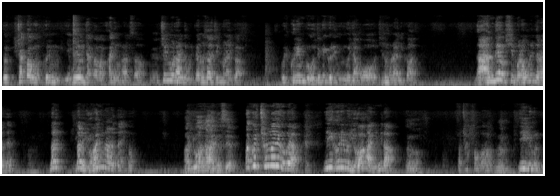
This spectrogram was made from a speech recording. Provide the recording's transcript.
그 작가가 그림 이구영 작가가 가지고 나서 예. 질문하는데 우리 변호사가 질문하니까 그 그림 그 어떻게 그린 거냐고 질문하니까 난데없이 뭐라고 그런 줄 아세요? 나는 나는 유한 줄 알았다니까. 아 유아가 아니었어요? 아, 그 천만의 그거야. 이 그림은 유화가 아닙니다. 어. 아, 작가가 응. 이 이걸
